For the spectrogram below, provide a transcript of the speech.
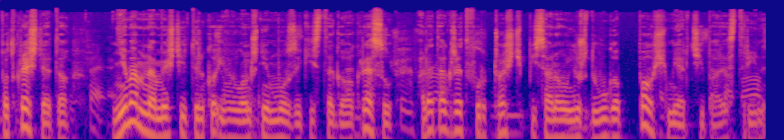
Podkreślę to, nie mam na myśli tylko i wyłącznie muzyki z tego okresu, ale także twórczość pisaną już długo po śmierci Palestriny.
